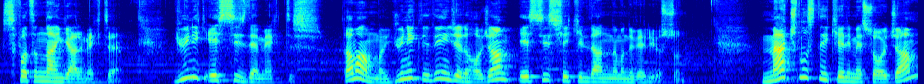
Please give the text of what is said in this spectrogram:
sıfatından gelmekte. Unique eşsiz demektir. Tamam mı? Uniquely deyince de hocam eşsiz şekilde anlamını veriyorsun. Matchlessly kelimesi hocam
